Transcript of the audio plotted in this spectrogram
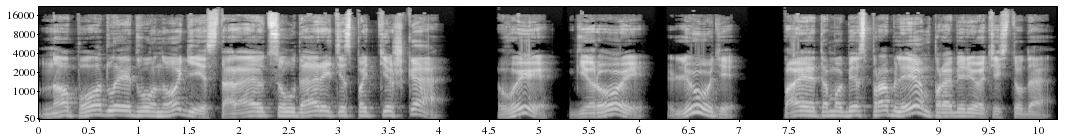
Но подлые двуногие стараются ударить из-под тяжка. Вы, герои, люди, поэтому без проблем проберетесь туда.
